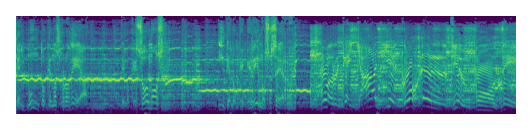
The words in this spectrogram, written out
del mundo que nos rodea, de lo que somos y de lo que queremos ser. Porque ya llegó el tiempo de...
